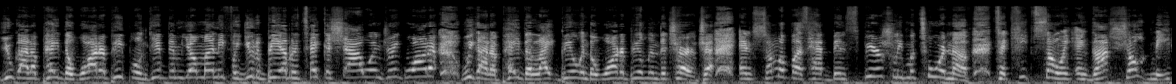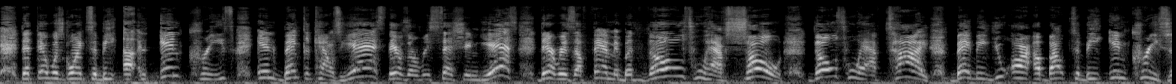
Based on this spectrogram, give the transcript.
you got to pay the water people and give them your money for you to be able to take a shower and drink water. We got to pay the light bill and the water bill in the church. And some of us have been spiritually mature enough to keep sowing. And God showed me that there was going to be an increase in bank accounts. Yes, there's a recession. Yes, there is a famine. But those who have sold, those who have tied, baby, you are about to be increased.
